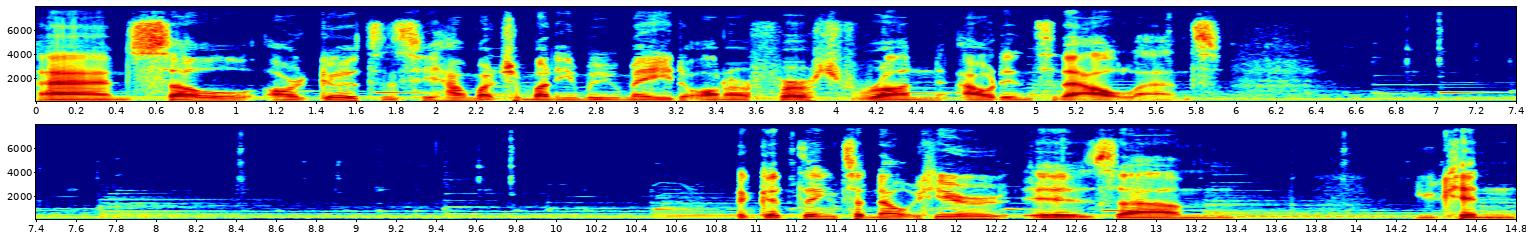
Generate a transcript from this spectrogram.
and sell our goods and see how much money we made on our first run out into the Outlands. A good thing to note here is um, you can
